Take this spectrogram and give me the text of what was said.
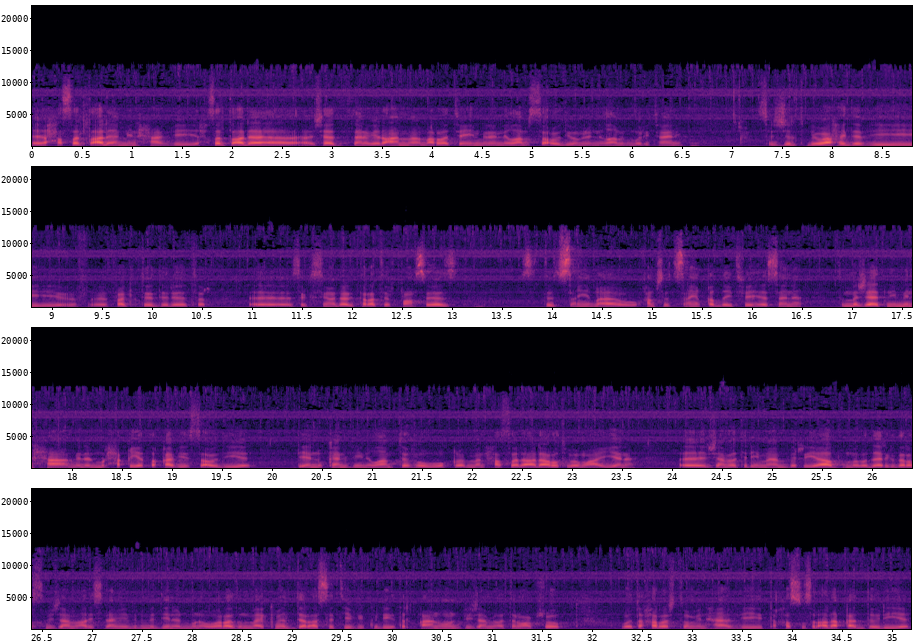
حصلت على منحة في حصلت على شهادة الثانوية العامة مرتين من النظام السعودي ومن النظام الموريتاني سجلت بواحدة في faculté de lettres section la littérature française 96 أو 95 قضيت فيها سنة ثم جاءتني منحة من الملحقية الثقافية السعودية لأنه كان في نظام تفوق من حصل على رتبة معينة جامعة الإمام بالرياض ثم بعد ذلك درست بالجامعة الإسلامية بالمدينة المنورة ثم أكملت دراستي في كلية القانون في جامعة نواكشوط وتخرجت منها في تخصص العلاقات الدولية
